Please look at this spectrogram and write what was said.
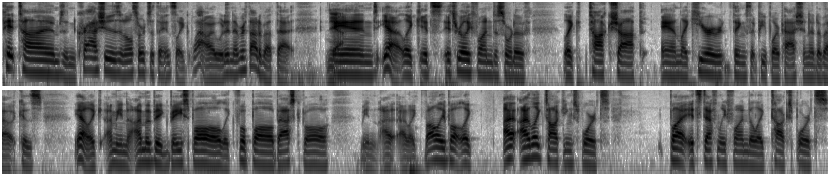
pit times and crashes and all sorts of things it's like wow i would have never thought about that Yeah. and yeah like it's it's really fun to sort of like talk shop and like hear things that people are passionate about because yeah like i mean i'm a big baseball like football basketball i mean i, I like volleyball like I, I like talking sports but it's definitely fun to like talk sports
